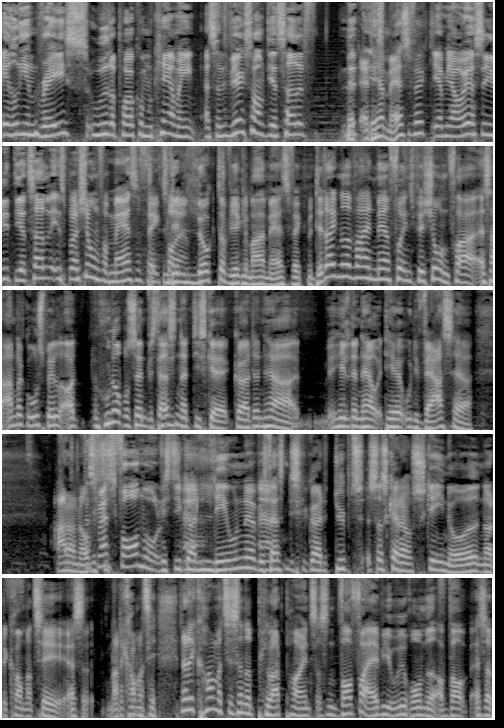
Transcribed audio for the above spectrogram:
alien race ude, der prøver at kommunikere med en. Altså, det virker som om, de har taget lidt... Lidt er det her Mass Effect? Jamen, jeg var ved at sige det. De har taget lidt inspiration fra Mass Effect, tror jeg. Det lugter virkelig meget af Mass Effect, men det er der ikke noget vejen med at få inspiration fra altså andre gode spil, og 100% hvis det er sådan, at de skal gøre den her, hele den her, det her univers her, don't know, Der skal være et formål. hvis de gør det levende, hvis Ja. det er sådan, de skal gøre det dybt, så skal der jo ske noget, når det kommer til, altså, når det kommer til, når det kommer til sådan noget plot points, og sådan, hvorfor er vi ude i rummet, og hvor, altså,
